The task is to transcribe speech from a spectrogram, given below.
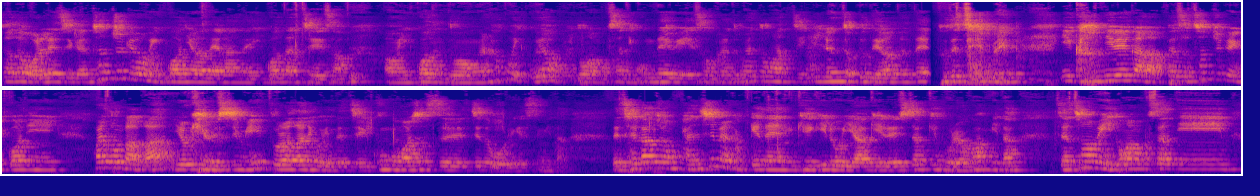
저는 원래 지금 천주교 인권위원회라는 인권단체에서 어, 인권운동을 하고 있고요. 이동환 목사님 공대위에서 그래도 활동한 지 1년 정도 되었는데 도대체 왜 이 감리회관 앞에서 천주교 인권위 활동가가 이렇게 열심히 돌아다니고 있는지 궁금하셨을지도 모르겠습니다. 네, 제가 좀 관심을 갖게 된 계기로 이야기를 시작해 보려고 합니다. 제가 처음에 이동환 목사님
